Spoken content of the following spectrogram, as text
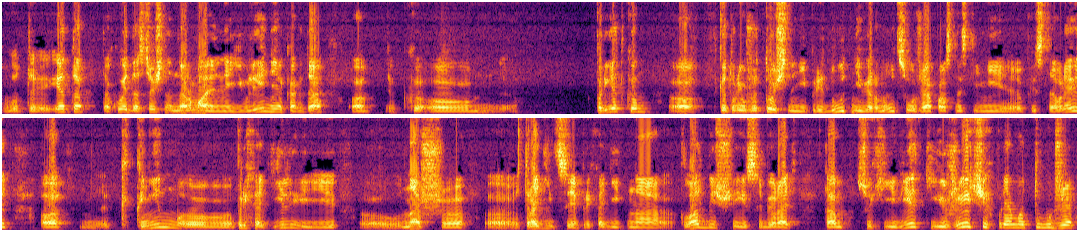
вот это такое достаточно нормальное явление, когда э, к э, предкам, которые уже точно не придут, не вернутся, уже опасности не представляют, к ним приходили, и наша традиция приходить на кладбище и собирать там сухие ветки и жечь их прямо тут же.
